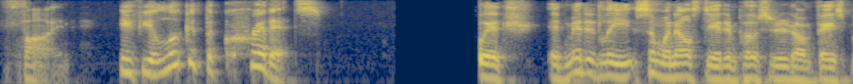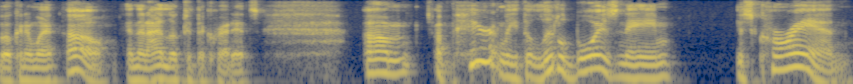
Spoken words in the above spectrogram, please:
Fine. If you look at the credits, which admittedly someone else did and posted it on Facebook, and I went, oh, and then I looked at the credits. Um, apparently, the little boy's name is Corran,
